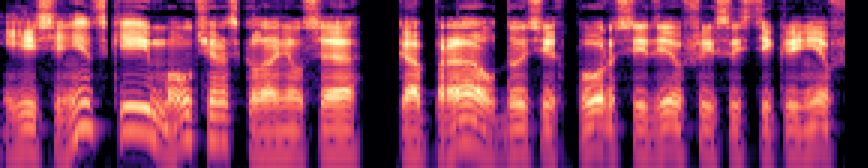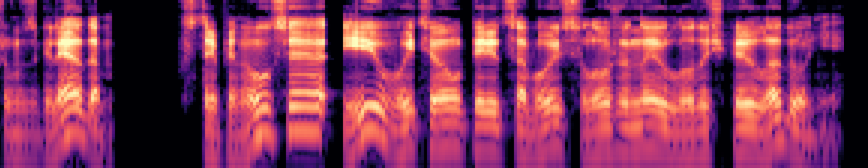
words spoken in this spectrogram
Есенинский молча раскланялся. Капрал, до сих пор сидевший со стекленевшим взглядом, встрепенулся и вытянул перед собой сложенные лодочкой ладони.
